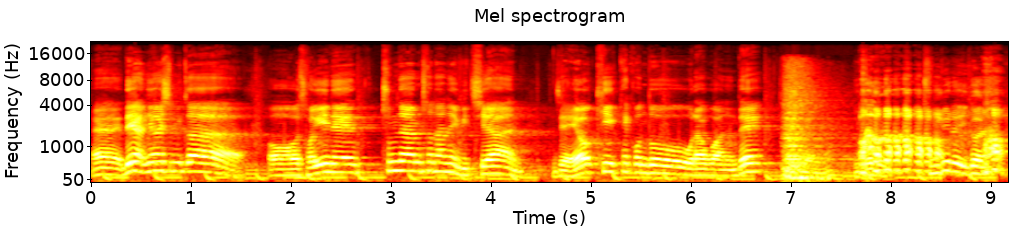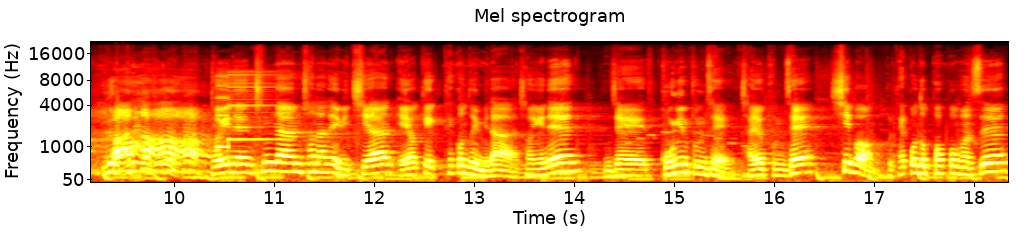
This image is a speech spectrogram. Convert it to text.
네, 네 안녕하십니까. 어, 저희는 충남 천안에 위치한 이제 에어킥 태권도라고 하는데 잠시만요. 이거를 준비를 이걸 이걸 안 해가지고 저희는 충남 천안에 위치한 에어킥 태권도입니다. 저희는 이제 공인 품새, 자유 품새, 시범, 그리고 태권도 퍼포먼스,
